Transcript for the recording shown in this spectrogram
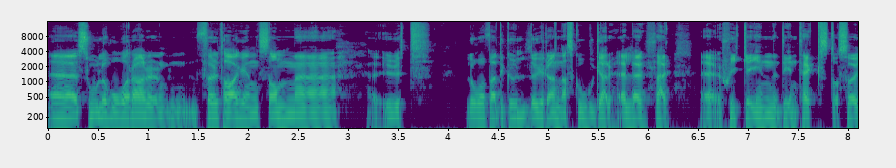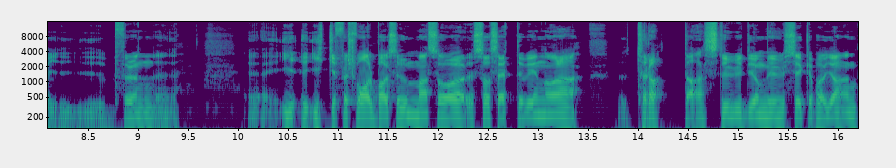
uh, sol och vårar-företagen som uh, utlovade guld och gröna skogar eller så här, eh, skicka in din text och så för en eh, icke försvarbar summa så, så sätter vi några trötta studiomusiker på att göra en eh,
